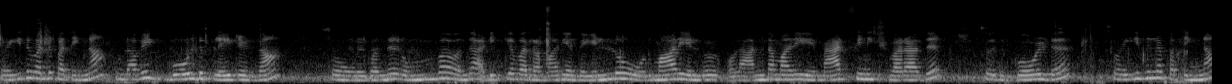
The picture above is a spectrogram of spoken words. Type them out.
ஸோ இது வந்து பார்த்திங்கன்னா ஃபுல்லாகவே கோல்டு பிளேட்டட் தான். ஸோ உங்களுக்கு வந்து ரொம்ப வந்து அடிக்க வர்ற மாதிரி அந்த எல்லோ ஒரு மாதிரி எல்லோ இருக்கும்ல அந்த மாதிரி மேட் ஃபினிஷ் வராது. ஸோ இது கோல்டு ஸோ இதில் பார்த்திங்கன்னா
